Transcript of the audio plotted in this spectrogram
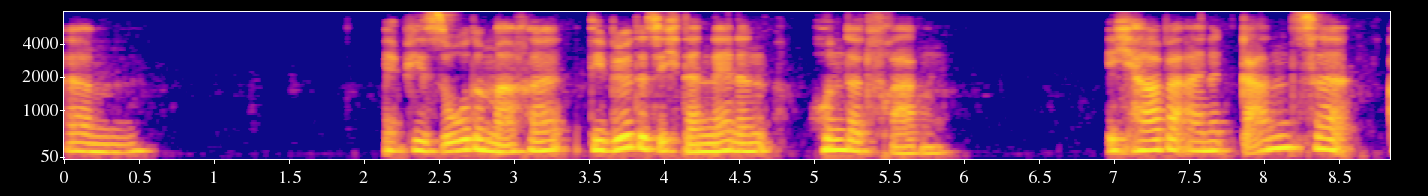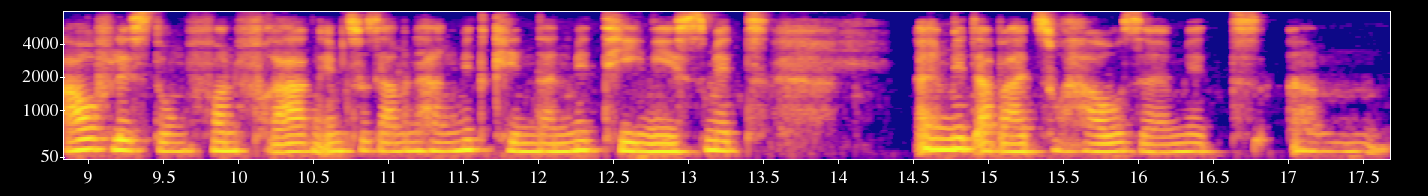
ähm, Episode mache, die würde sich dann nennen 100 Fragen. Ich habe eine ganze Auflistung von Fragen im Zusammenhang mit Kindern, mit Teenies, mit äh, Mitarbeit zu Hause, mit, ähm,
